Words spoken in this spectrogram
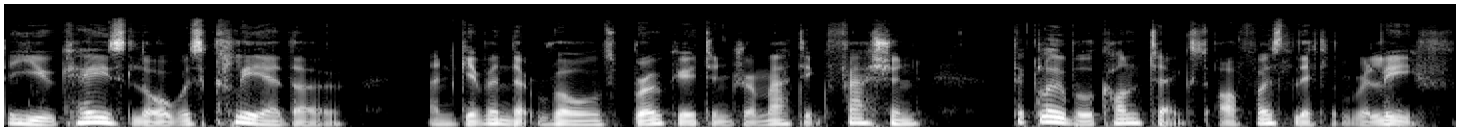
The UK's law was clear, though, and given that Rolls broke it in dramatic fashion, the global context offers little relief.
